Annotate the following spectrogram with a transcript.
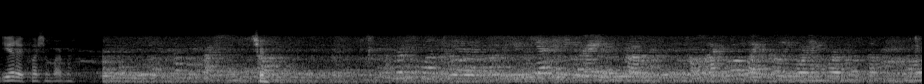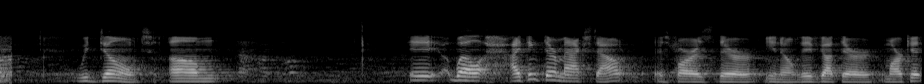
you had a question, Barbara? Questions? Sure. First one is, do you get any grains from like early morning harvest up in Panora? We don't. Um, Is that possible? It, well, I think they're maxed out as far as their, you know, they've got their market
